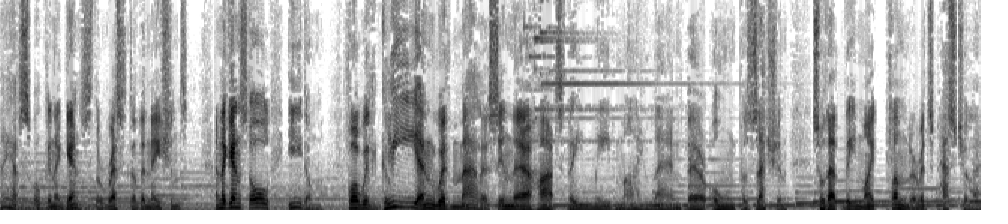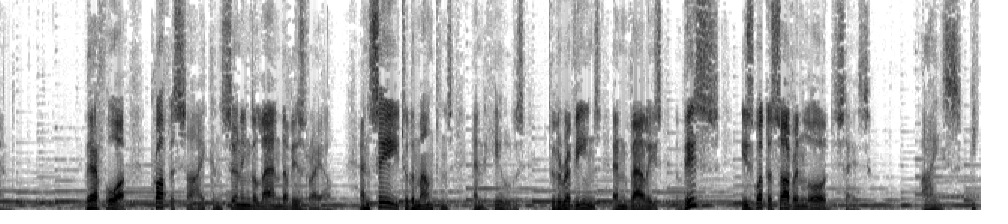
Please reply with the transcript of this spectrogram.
I have spoken against the rest of the nations, and against all Edom, for with glee and with malice in their hearts they made my land their own possession, so that they might plunder its pasture land. Therefore prophesy concerning the land of Israel, and say to the mountains and hills, to the ravines and valleys, This is what the sovereign Lord says. I speak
